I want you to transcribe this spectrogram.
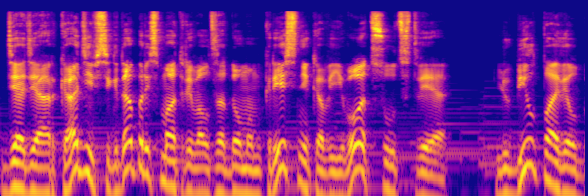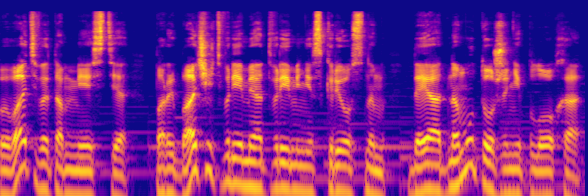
Дядя Аркадий всегда присматривал за домом крестника в его отсутствие. Любил Павел бывать в этом месте, порыбачить время от времени с крестным, да и одному тоже неплохо.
